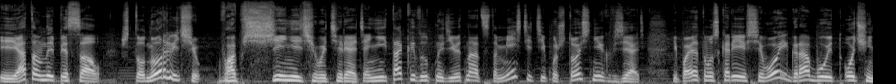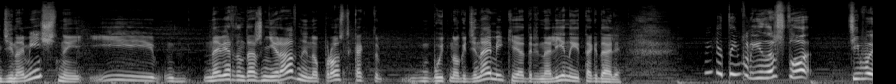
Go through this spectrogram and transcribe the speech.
И я там написал, что Норвичу вообще нечего терять. Они и так идут на 19 месте, типа, что с них взять? И поэтому, скорее всего, игра будет очень динамичной и, наверное, даже не равной, но просто как-то будет много динамики, адреналина и так далее. Это и произошло. Типа,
